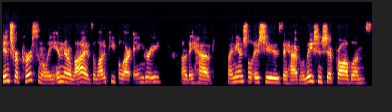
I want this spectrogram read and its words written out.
intrapersonally in their lives, a lot of people are angry. Uh, they have financial issues. They have relationship problems.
